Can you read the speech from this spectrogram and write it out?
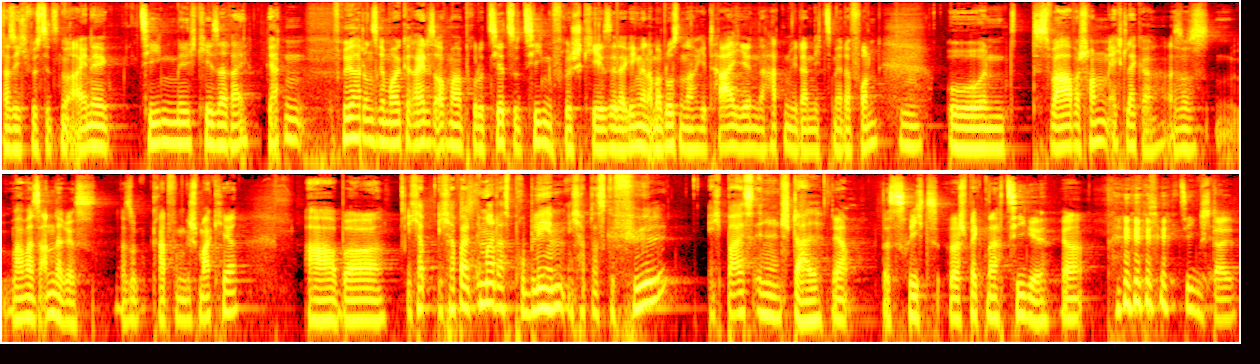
Also ich wüsste jetzt nur eine Ziegenmilchkäserei. Wir hatten, früher hat unsere Molkerei das auch mal produziert, so Ziegenfrischkäse. Da ging dann aber bloß nach Italien, da hatten wir dann nichts mehr davon. Hm. Und das war aber schon echt lecker. Also es war was anderes. Also gerade vom Geschmack her. Aber. Ich habe ich hab halt immer das Problem, ich habe das Gefühl, ich beiß in den Stall. Ja. Das riecht oder schmeckt nach Ziege, ja. Ziegenstall.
